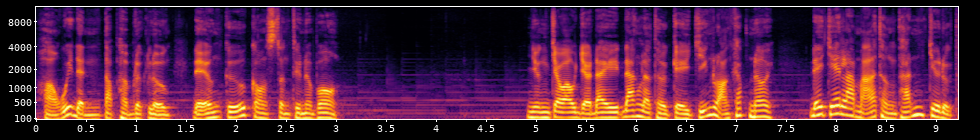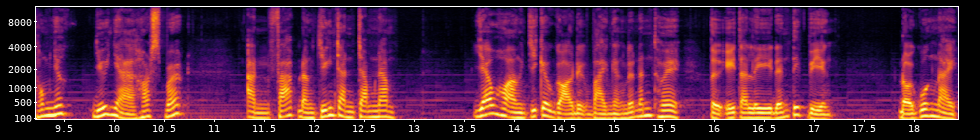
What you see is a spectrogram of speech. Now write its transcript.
Họ quyết định tập hợp lực lượng để ứng cứu Constantinople. Nhưng châu Âu giờ đây đang là thời kỳ chiến loạn khắp nơi, đế chế La Mã thần thánh chưa được thống nhất dưới nhà Habsburg. Anh Pháp đang chiến tranh trăm năm. Giáo hoàng chỉ kêu gọi được vài ngàn lính đánh thuê từ Italy đến tiếp viện. Đội quân này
